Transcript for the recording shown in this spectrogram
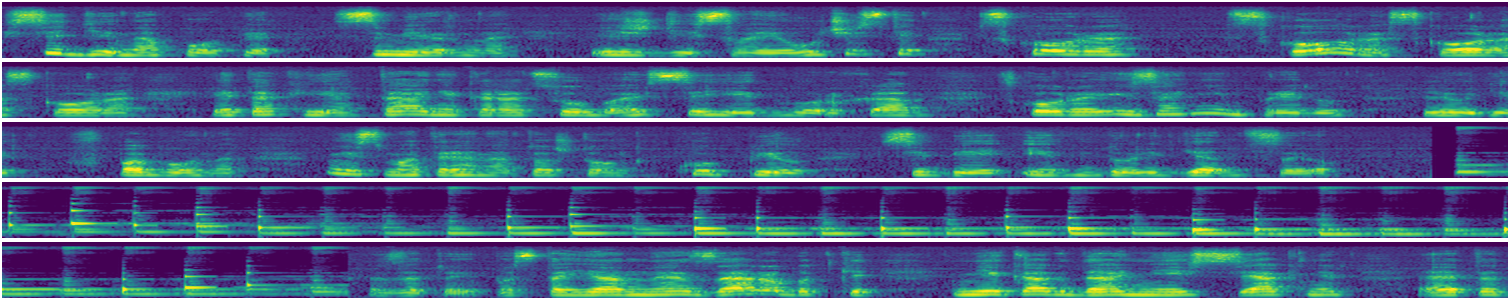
сиди на попе смирно и жди своей участи. Скоро, скоро, скоро, скоро. Итак, я, Таня Карацуба, Сеид Бурхан. Скоро и за ним придут люди в погонах, несмотря на то, что он купил себе индульгенцию. Зато и постоянные заработки никогда не иссякнет этот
